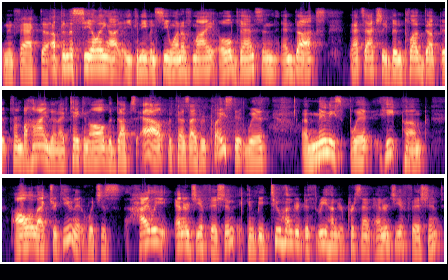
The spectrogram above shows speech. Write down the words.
And in fact, uh, up in the ceiling, uh, you can even see one of my old vents and, and ducts. That's actually been plugged up from behind, and I've taken all the ducts out because I've replaced it with a mini split heat pump all electric unit, which is highly energy efficient. It can be 200 to 300% energy efficient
